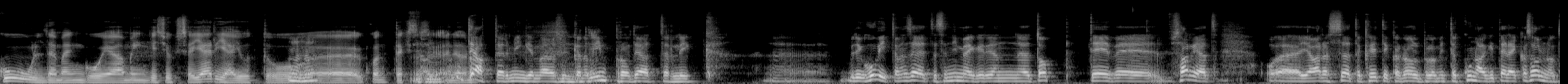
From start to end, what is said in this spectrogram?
kuuldemängu ja mingi siukse järjejutu mm -hmm. kontekstis no,. Nagu teater mingil määral sihuke nagu improteaterlik. Äh, muidugi huvitav on see, et see nimekiri on top TV-sarjad ja arvestades seda, et Critical Role pole mitte kunagi telekas olnud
